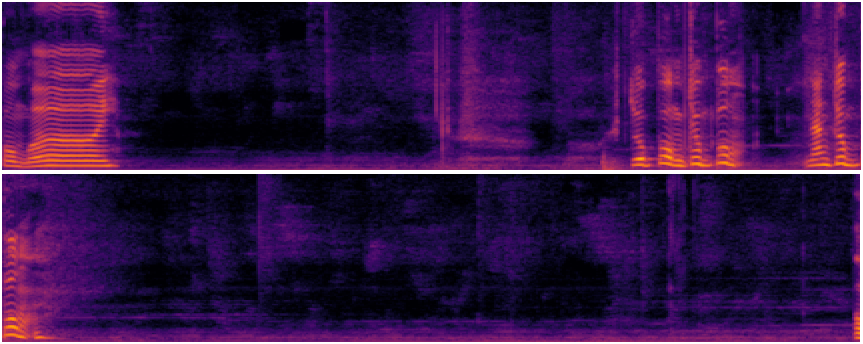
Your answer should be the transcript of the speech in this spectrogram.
ปุ่มเอ้ยจุบปุ่มจุบปุ่มนั่งจุบปุ่มโอ้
